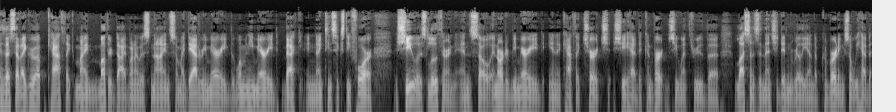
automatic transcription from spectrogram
as I said, I grew up Catholic. My mother died when I was nine, so my dad remarried. The woman he married back in 1964, she was Lutheran, and so in order to be married in a Catholic church, she had to convert. And she went through the lessons, and then she didn't really end up converting. So we had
